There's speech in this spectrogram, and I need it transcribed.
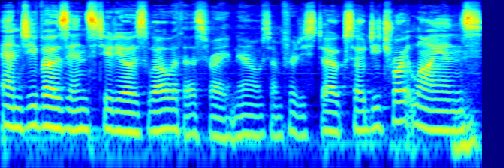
and Jibo's in studio as well with us right now, which I'm pretty stoked. So Detroit Lions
